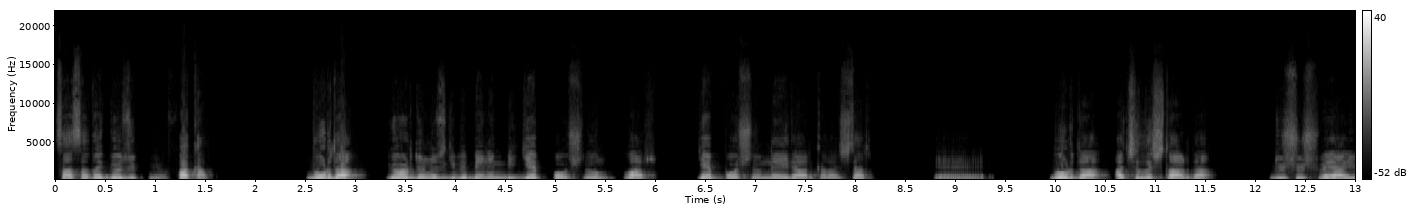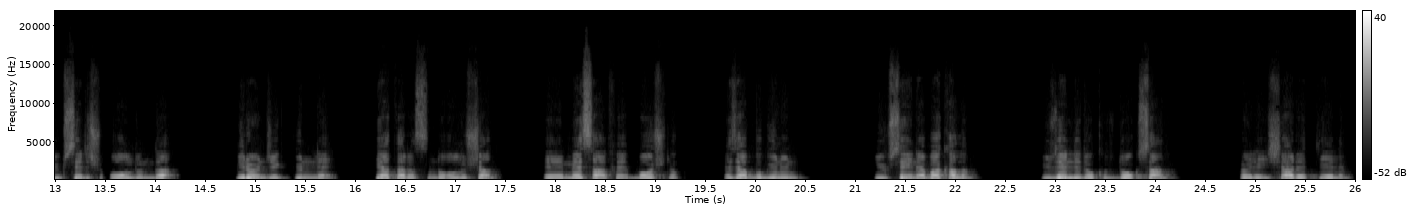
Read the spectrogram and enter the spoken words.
Sasa'da gözükmüyor. Fakat burada gördüğünüz gibi benim bir gap boşluğum var. Gap boşluğum neydi arkadaşlar? Ee, burada açılışlarda düşüş veya yükseliş olduğunda bir önceki günle fiyat arasında oluşan e, mesafe boşluk. Mesela bugünün yükseğine bakalım. 159.90 şöyle işaretleyelim.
